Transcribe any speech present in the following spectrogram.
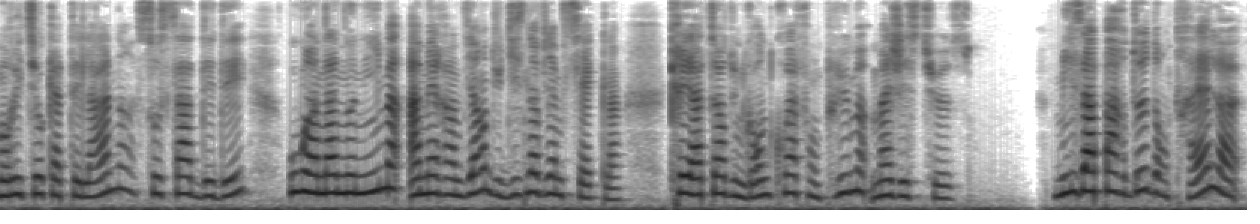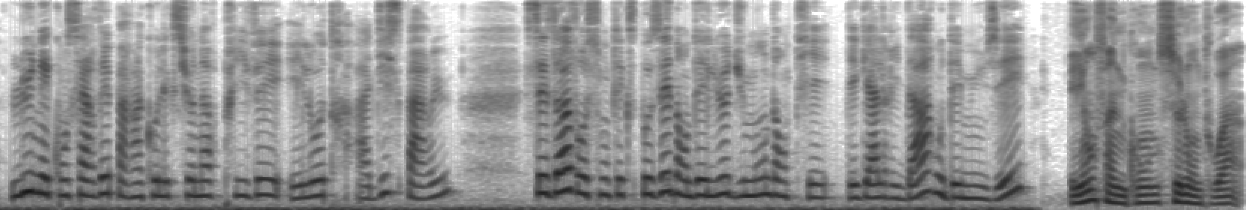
Maurizio Cattelan, Sosa Dede, ou un anonyme amérindien du XIXe siècle, créateur d'une grande coiffe en plumes majestueuse. Mis à part deux d'entre elles, l'une est conservée par un collectionneur privé et l'autre a disparu, ces œuvres sont exposées dans des lieux du monde entier, des galeries d'art ou des musées, et en fin de compte, selon toi,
